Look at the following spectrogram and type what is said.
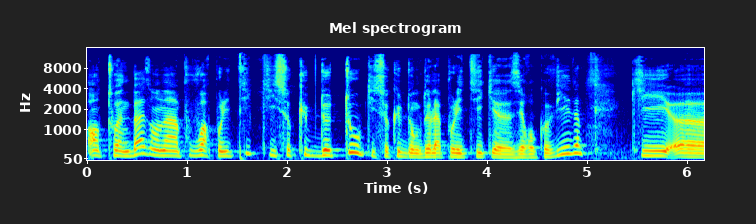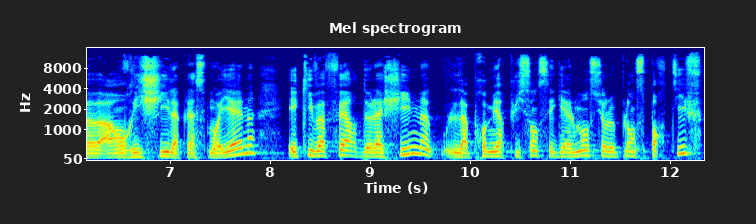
Antoine Baz, on a un pouvoir politique qui s'occupe de tout, qui s'occupe donc de la politique euh, zéro Covid, qui euh, a enrichi la classe moyenne et qui va faire de la Chine la première puissance également sur le plan sportif.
